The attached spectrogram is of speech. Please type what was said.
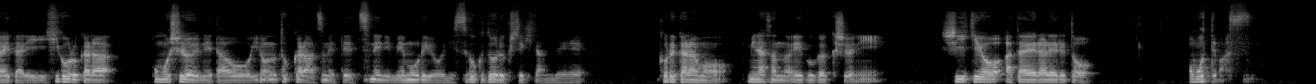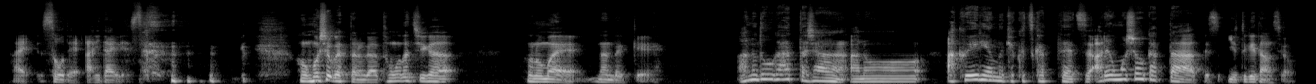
えたり、日頃から面白いネタをいろんなとこから集めて常にメモるようにすごく努力してきたんで、これからも皆さんの英語学習に刺激を与えられると思ってます。はい、そうでありたいです。面白かったのが友達がこの前、なんだっけ、あの動画あったじゃん、あのー、アクエリアンの曲使ったやつ、あれ面白かったって言ってくれたんですよ。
